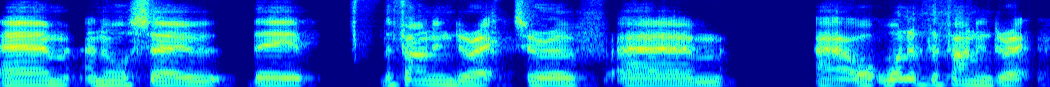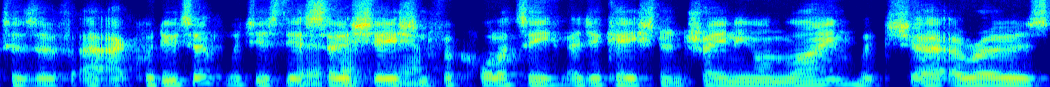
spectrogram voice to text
Um, and also the the founding director of um, uh, or one of the founding directors of uh, AQUEDUTO, which is the Association yeah. for Quality Education and Training Online, which uh, arose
